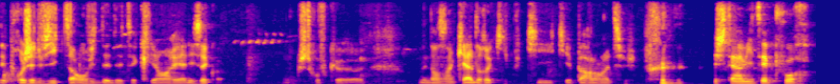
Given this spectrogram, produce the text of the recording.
des projets de vie que tu as envie d'aider tes clients à réaliser. Quoi. Donc, je trouve que on est dans un cadre qui, qui, est parlant là-dessus. je t'ai invité pour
